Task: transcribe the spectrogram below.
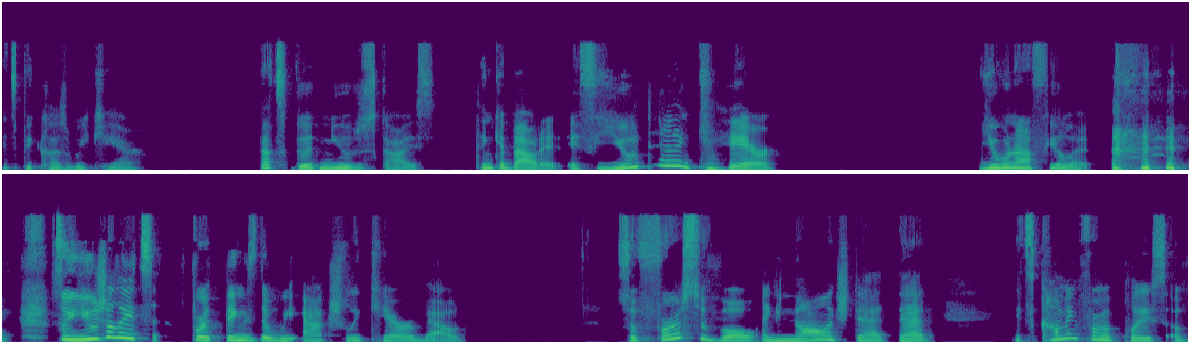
it's because we care that's good news guys Think about it. If you didn't care, you would not feel it. so usually it's for things that we actually care about. So first of all, acknowledge that that it's coming from a place of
